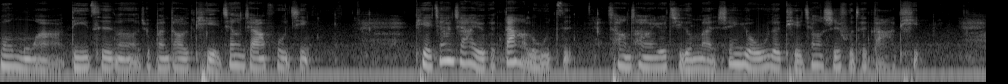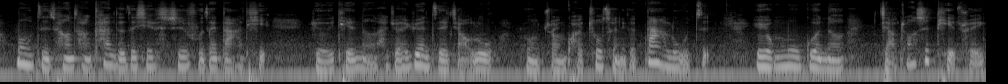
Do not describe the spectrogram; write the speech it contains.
孟母啊，第一次呢，就搬到了铁匠家附近。铁匠家有个大炉子，常常有几个满身油污的铁匠师傅在打铁。孟子常常看着这些师傅在打铁。有一天呢，他就在院子的角落用砖块做成了一个大炉子，又用木棍呢假装是铁锤，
